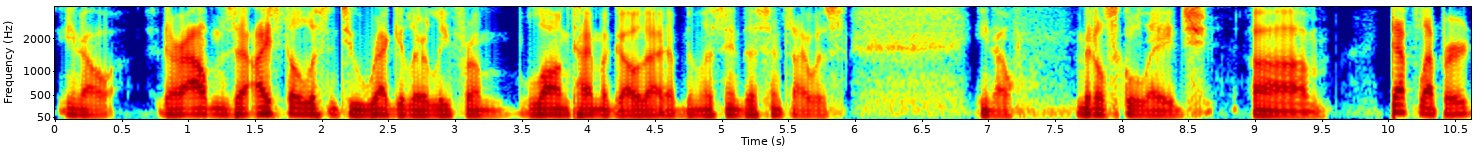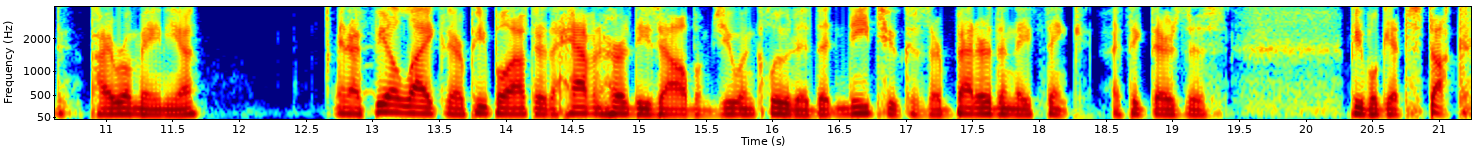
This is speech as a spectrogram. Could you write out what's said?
you know there are albums that i still listen to regularly from long time ago that i've been listening to since i was you know middle school age um def leppard pyromania. And i feel like there are people out there that haven't heard these albums you included that need to because they're better than they think. I think there's this people get stuck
